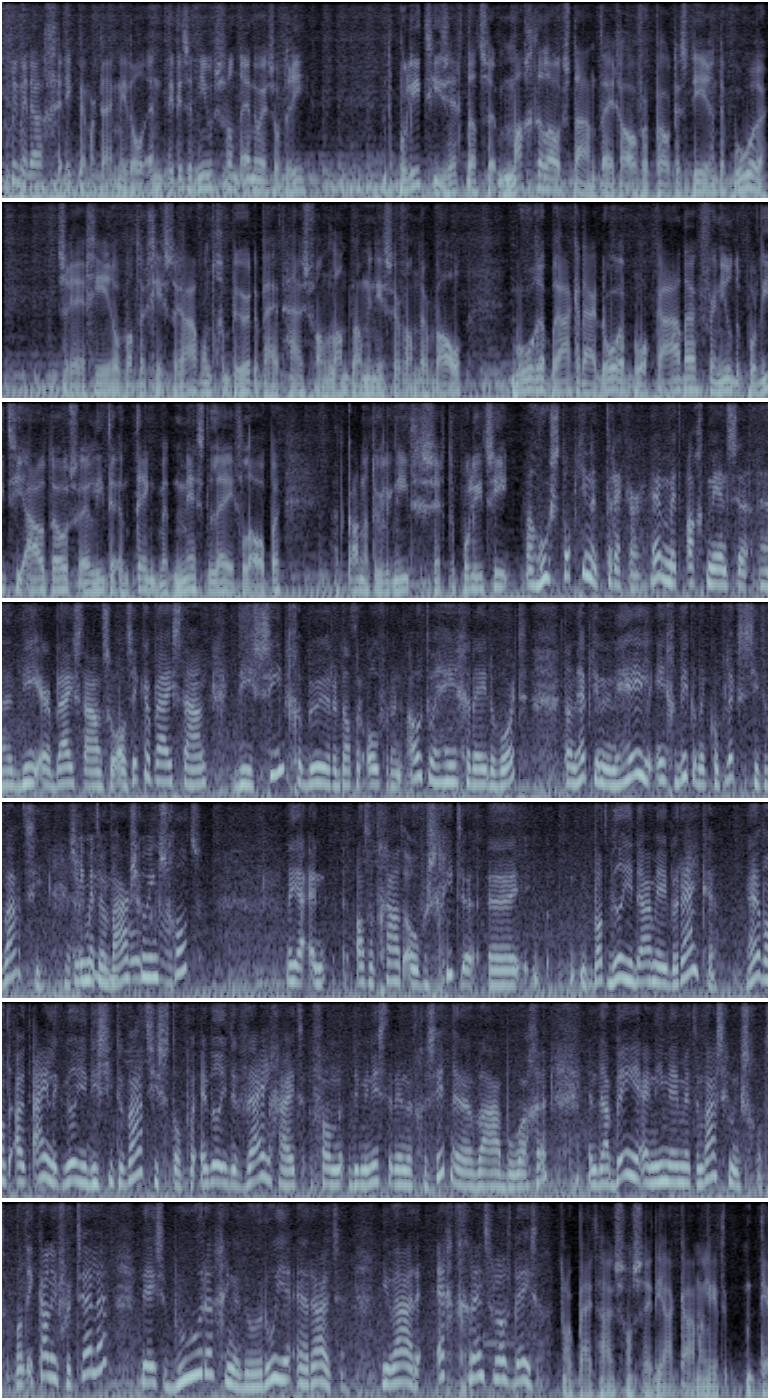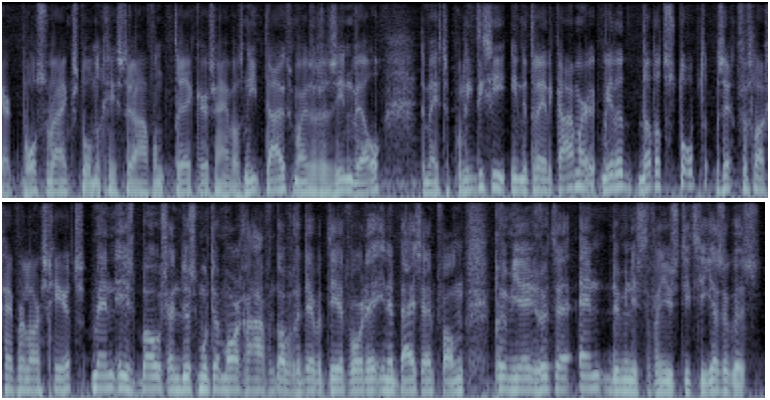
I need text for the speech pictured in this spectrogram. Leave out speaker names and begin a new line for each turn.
Goedemiddag, ik ben Martijn Middel en dit is het nieuws van NOS op 3. De politie zegt dat ze machteloos staan tegenover protesterende boeren. Ze reageren op wat er gisteravond gebeurde bij het huis van landbouwminister Van der Wal. Boeren braken daardoor een blokkade, vernielden politieauto's en lieten een tank met mest leeglopen. Het kan natuurlijk niet, zegt de politie.
Maar hoe stop je een trekker hè, met acht mensen uh, die erbij staan zoals ik erbij staan... die zien gebeuren dat er over een auto heen gereden wordt... dan heb je een hele ingewikkelde en complexe situatie.
Misschien met een waarschuwingsschot?
Nou ja, en als het gaat over schieten, uh, wat wil je daarmee bereiken? He, want uiteindelijk wil je die situatie stoppen en wil je de veiligheid van de minister in het gezin uh, waarborgen. En daar ben je er niet mee met een waarschuwingsschot. Want ik kan u vertellen, deze boeren gingen door roeien en ruiten. Die waren echt grenzeloos bezig.
Ook bij het huis van CDA-kamerlid Dirk Boswijk stonden gisteravond trekkers. Hij was niet thuis, maar zijn gezin wel. De meeste politici in de Tweede Kamer willen dat het stopt, zegt verslaggever Lars Geerts.
Men is boos en dus moet er morgenavond over gedebatteerd worden in het bijzijn van premier Rutte en de minister van Justitie Justitie Jezogus.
